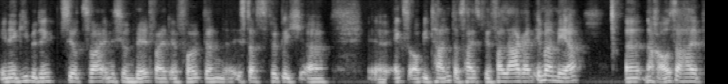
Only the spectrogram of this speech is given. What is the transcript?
energiebedingten CO2-Emissionen weltweit erfolgt, dann ist das wirklich äh, äh, exorbitant. Das heißt, wir verlagern immer mehr äh, nach außerhalb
